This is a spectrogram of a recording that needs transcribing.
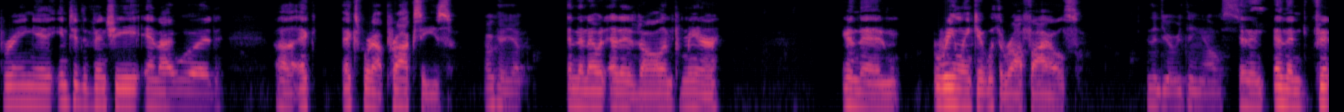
bring it into DaVinci and I would uh, ex- export out proxies, Okay. Yep. and then I would edit it all in Premiere, and then relink it with the raw files, And then do everything else. and then and then fi-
